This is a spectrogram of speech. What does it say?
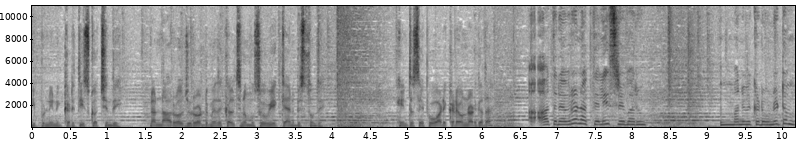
ఇప్పుడు నేను ఇక్కడ తీసుకొచ్చింది. నన్ను ఆ రోజు రోడ్డు మీద కలిసిన ముసుగు వ్యక్తి అనిపిస్తుంది. ఇంతసేపు వాడిక్కడే ఉన్నాడు కదా? అతనెవరో నాకు తెలియదు శ్రీవారు. మనం ఇక్కడ ఉండటం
